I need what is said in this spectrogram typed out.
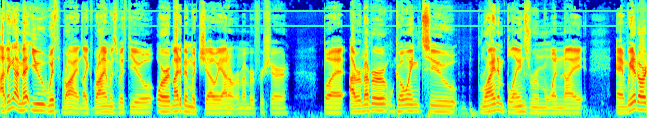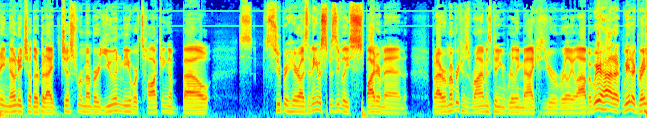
I think I met you with Ryan. Like Ryan was with you, or it might have been with Joey. I don't remember for sure. But I remember going to Ryan and Blaine's room one night, and we had already known each other. But I just remember you and me were talking about s- superheroes. I think it was specifically Spider Man. But I remember because Ryan was getting really mad because you were really loud. But we had a, we had a great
